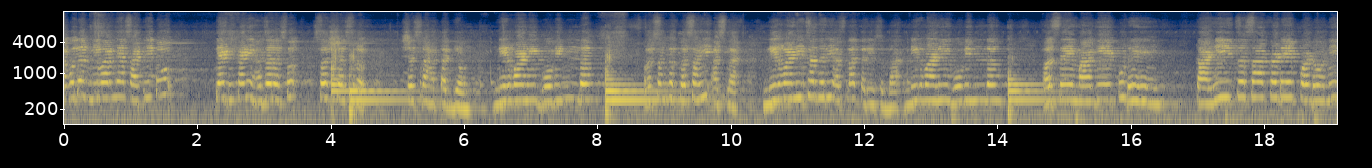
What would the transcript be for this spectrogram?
अगोदर निवारण्यासाठी तो त्या ठिकाणी हजर असतो सशस्त्र शस्त्र हातात घेऊन. निर्वाणी गोविंद प्रसंग कसाही असला निर्वाणीचा जरी असला तरी सुद्धा निर्वाणी गोविंद असे मागे पुढे काहीच साकडे पडोने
